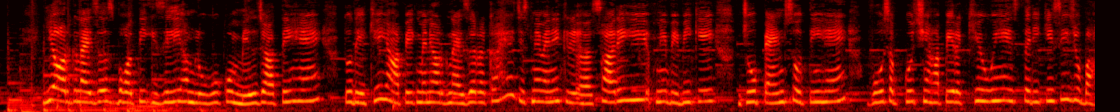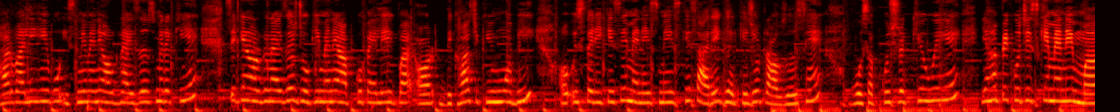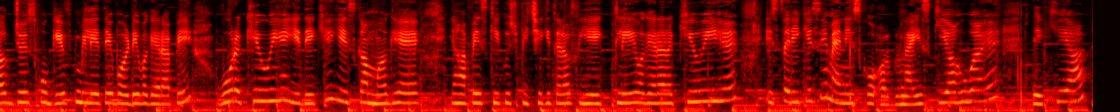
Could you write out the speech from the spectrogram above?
ये ऑर्गेनाइजर्स बहुत ही इजीली हम लोगों को मिल जाते हैं। तो देखिए, यहाँ पे एक मैंने ऑर्गेनाइजर रखा है, जिसमें मैंने सारे ही अपने बेबी के जो पैंट्स होती हैं, वो सब कुछ यहाँ पे रखे हुए हैं। इस तरीके से जो बाहर वाली है, वो इसमें मैंने ऑर्गेनाइजर्स में रखी है। सेकेंड ऑर्गेनाइजर जो कि मैंने आपको पहले एक बार और दिखा चुकी हूँ अभी, और इस तरीके से मैंने इसमें इसके सारे घर के जो ट्राउजर्स हैं, वो सब कुछ रखे हुए हैं। यहाँ पे कुछ इसके मैंने मग जो इसको गिफ्ट मिले थे बर्थडे वगैरह पे, वो रखे रखे हुए हैं। ये देखिए, ये इसका मग है। यहाँ पे इसकी कुछ पीछे की तरफ़ ये क्ले वगैरह रखी हुई है। इस तरीके से मैंने इसको ऑर्गेनाइज किया हुआ है। देखिए आप,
